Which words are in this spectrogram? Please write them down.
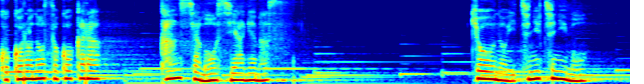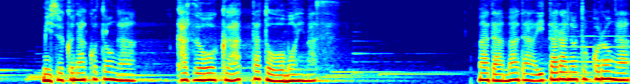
心の底から感謝申し上げます。今日の一日にも未熟なことが数多くあったと思います。まだまだ至らぬところが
